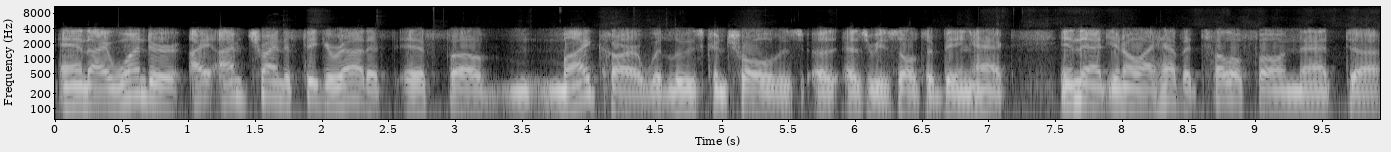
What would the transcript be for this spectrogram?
and I wonder I, I'm trying to figure out if if uh, my car would lose control as uh, as a result of being hacked. In that you know I have a telephone that. Uh,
